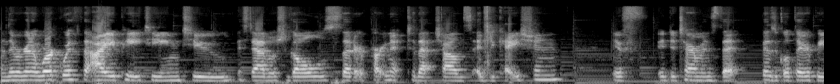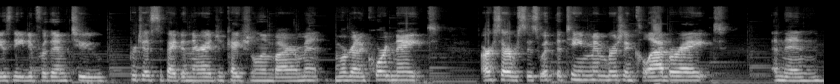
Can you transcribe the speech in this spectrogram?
And then we're going to work with the IEP team to establish goals that are pertinent to that child's education if it determines that physical therapy is needed for them to participate in their educational environment. We're going to coordinate our services with the team members and collaborate and then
